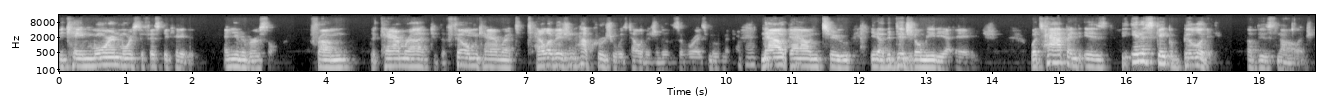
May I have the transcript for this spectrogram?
became more and more sophisticated and universal, from the camera to the film camera to television, how crucial was television to the civil rights movement? Mhm. now down to you know the digital media age what's happened is the inescapability of this knowledge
